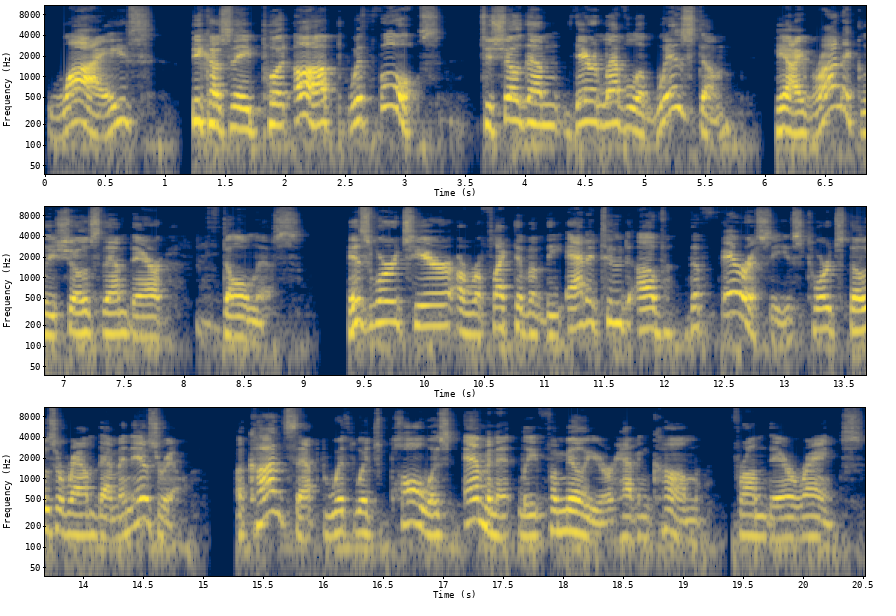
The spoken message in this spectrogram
wise because they put up with fools. To show them their level of wisdom, he ironically shows them their dullness. His words here are reflective of the attitude of the Pharisees towards those around them in Israel, a concept with which Paul was eminently familiar, having come from their ranks.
